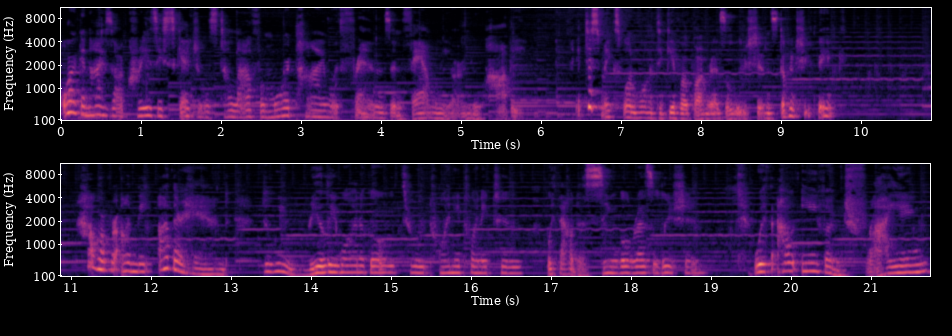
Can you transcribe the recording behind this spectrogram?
organize our crazy schedules to allow for more time with friends and family or a new hobby. It just makes one want to give up on resolutions, don't you think? However, on the other hand, do we really want to go through 2022 without a single resolution, without even trying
